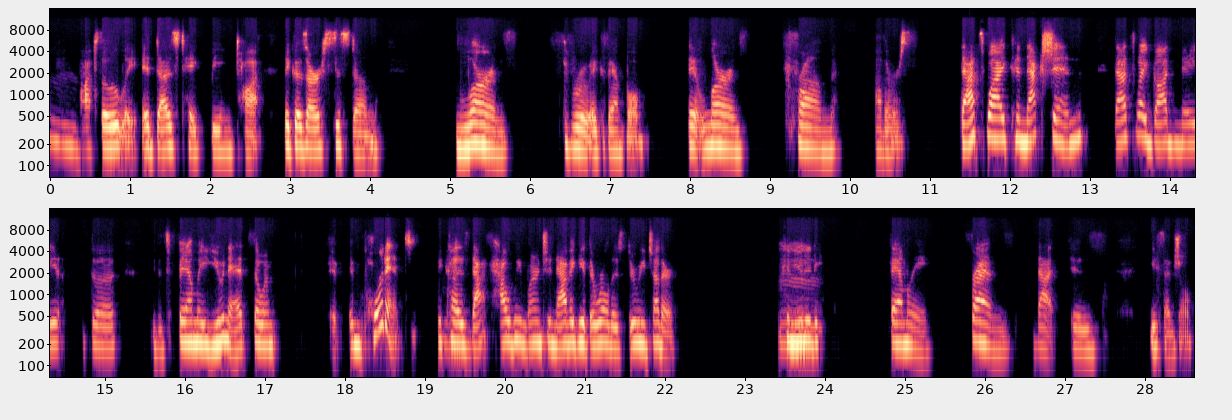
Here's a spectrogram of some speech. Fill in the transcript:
Mm. Absolutely. It does take being taught because our system learns through example, it learns from others. That's why connection, that's why God made the family unit so Im- important because mm. that's how we learn to navigate the world is through each other. Community, mm. family, friends, that is essential.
